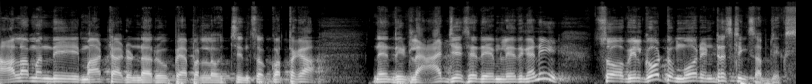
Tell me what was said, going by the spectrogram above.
చాలామంది మాట్లాడున్నారు పేపర్లో వచ్చింది. సో కొత్తగా నేను దీంట్లో యాడ్ చేసేది ఏం లేదు కానీ so will go to more interesting subjects.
